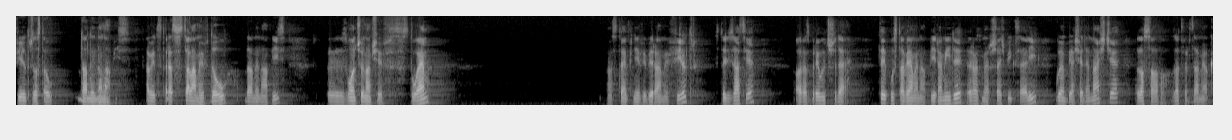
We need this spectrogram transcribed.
filtr został dany na napis. A więc teraz scalamy w dół dany napis. Yy, Złączył nam się z tłem. Następnie wybieramy filtr, stylizację oraz bryły 3D. Typ ustawiamy na piramidy, rozmiar 6 pikseli, głębia 17, losowo. Zatwierdzamy OK.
